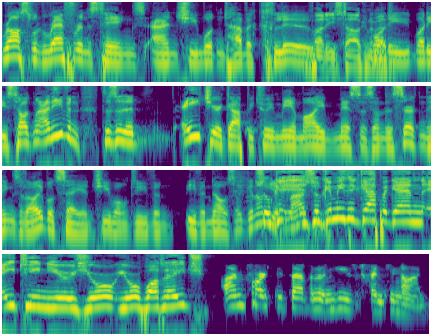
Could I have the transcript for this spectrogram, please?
Ross would reference things and she wouldn't have a clue What he's talking what about. he what he's talking about, and even there's an eight year gap between me and my missus, and there's certain things that I will say and she won't even even know. So you know, So, you gi- so give me the gap again. 18 years. You're, you're what age? I'm 47 and he's 29.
